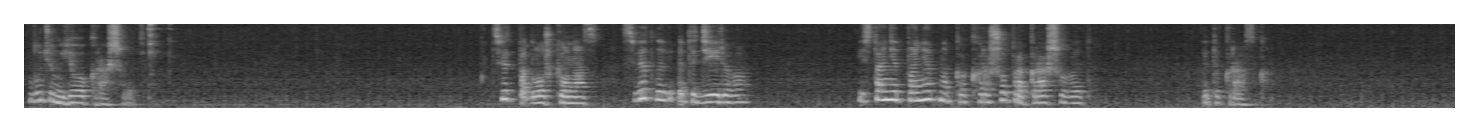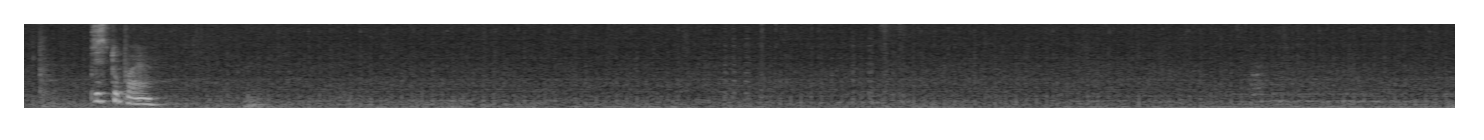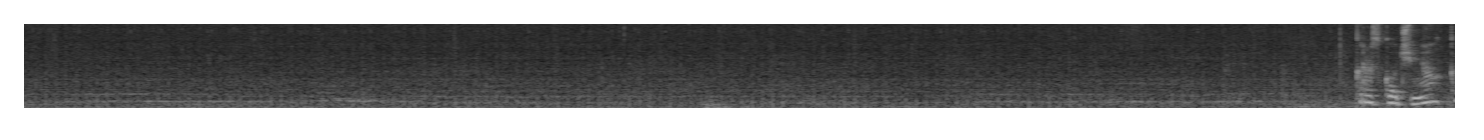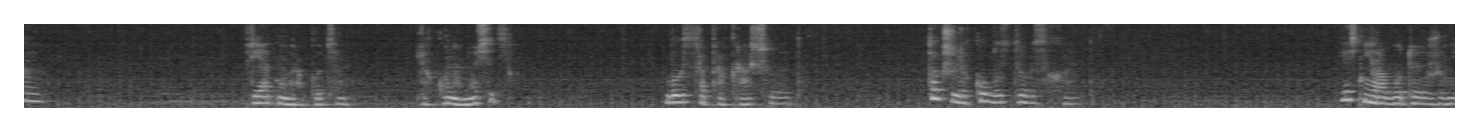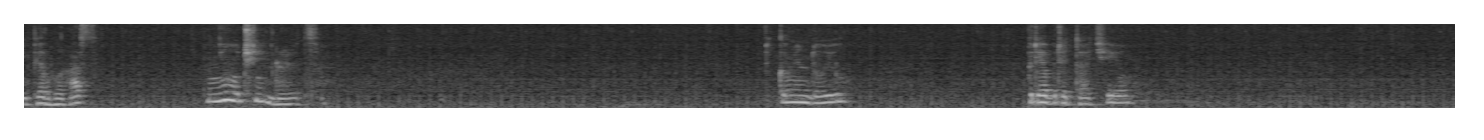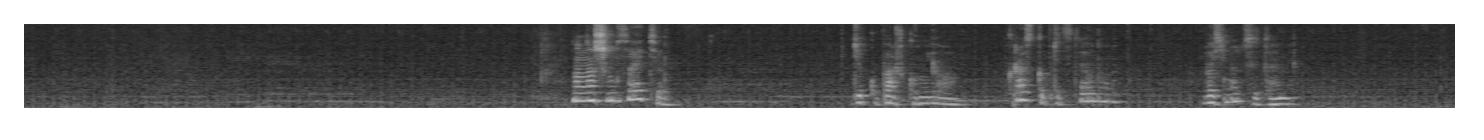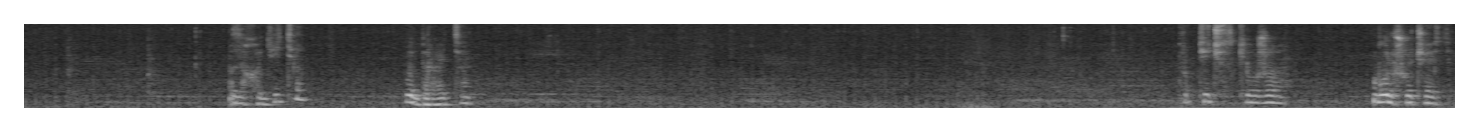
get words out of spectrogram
будем ее окрашивать. Цвет подложки у нас светлый, это дерево. И станет понятно, как хорошо прокрашивает эта краска. Приступаем. Краска очень мягкая, приятно в работе, легко наносится, быстро прокрашивает, также легко быстро высыхает. Я с ней работаю уже не первый раз, мне очень нравится. Рекомендую приобретать ее. На нашем сайте decoupage.com.ua краска представлена восьмью цветами. Заходите, выбирайте. Практически уже большую часть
